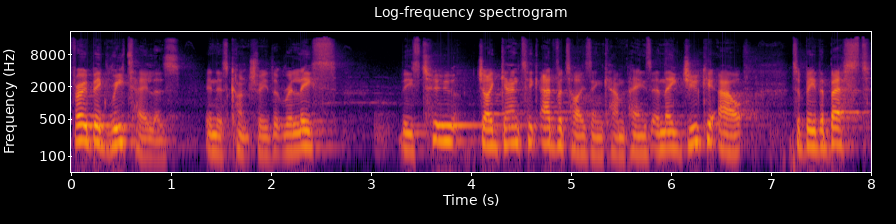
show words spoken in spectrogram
very big retailers in this country that release these two gigantic advertising campaigns, and they duke it out to be the best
